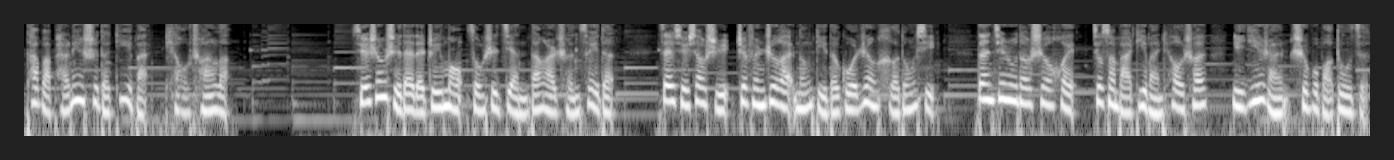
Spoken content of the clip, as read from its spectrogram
他把排练室的地板跳穿了。学生时代的追梦总是简单而纯粹的，在学校时这份热爱能抵得过任何东西。但进入到社会，就算把地板跳穿，你依然吃不饱肚子。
